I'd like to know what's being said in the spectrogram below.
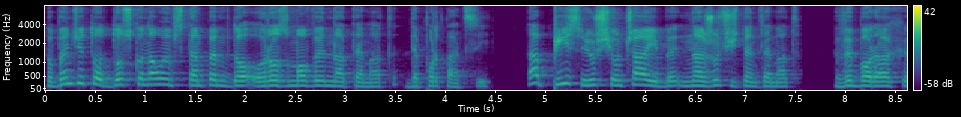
to będzie to doskonałym wstępem do rozmowy na temat deportacji. A PiS już się czai, by narzucić ten temat w wyborach e,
